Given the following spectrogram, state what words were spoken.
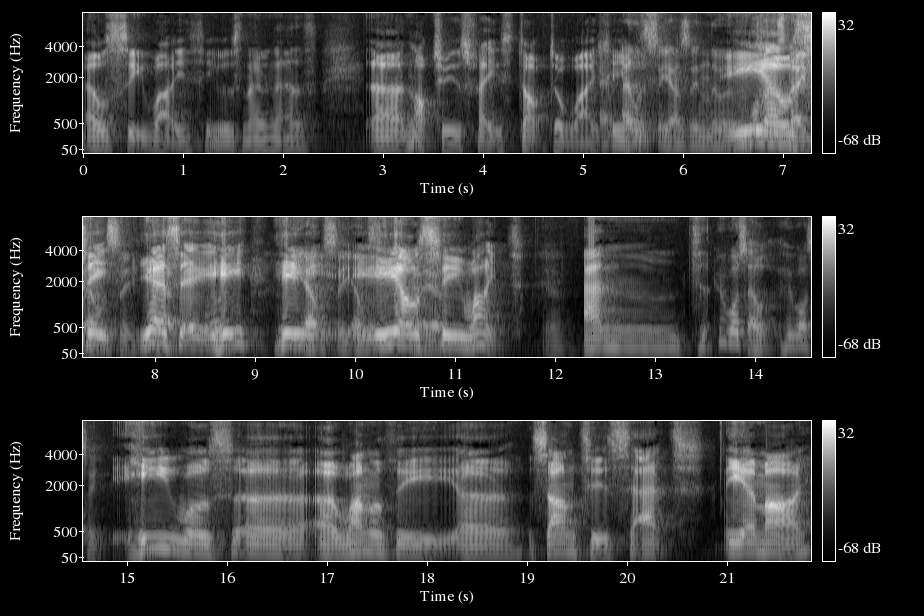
LC White, he was known as, uh, not to his face, Dr. White. he was- Elsie, as in the ELC, woman's name, Elsie. yes, Yeah. he he ELC, Elsie, ELC yeah, White, Yeah. and Who was El- who was he? he was uh, uh, one of the uh, scientists at EMI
